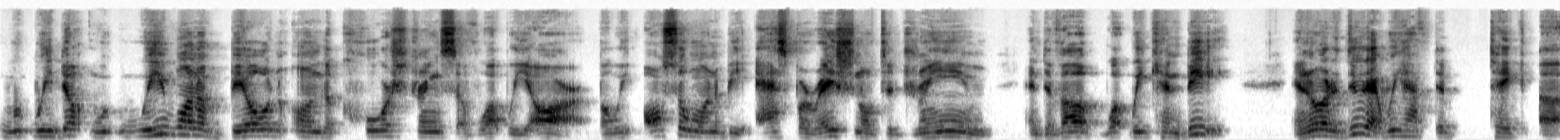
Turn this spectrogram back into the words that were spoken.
we don't we want to build on the core strengths of what we are, but we also want to be aspirational to dream and develop what we can be. In order to do that, we have to take a,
